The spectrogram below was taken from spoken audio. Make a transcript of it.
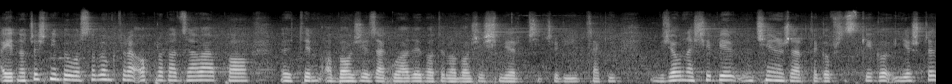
a jednocześnie był osobą, która oprowadzała po y, tym obozie zagłady, po tym obozie śmierci, czyli taki wziął na siebie ciężar tego wszystkiego i jeszcze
